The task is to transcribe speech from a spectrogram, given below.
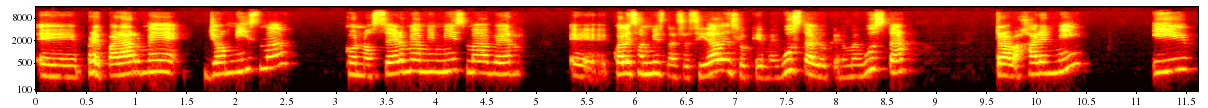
eh, prepararme yo misma, conocerme a mí misma, ver cuáles son mis necesidades, lo que me gusta, lo que no me gusta, trabajar en mí y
